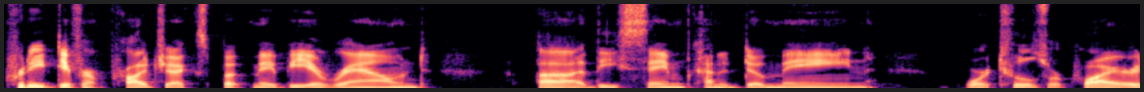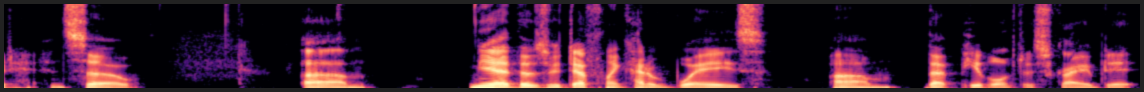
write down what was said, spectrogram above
pretty different projects, but maybe around uh, the same kind of domain or tools required. And so, um, yeah, those are definitely kind of ways um, that people have described it.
